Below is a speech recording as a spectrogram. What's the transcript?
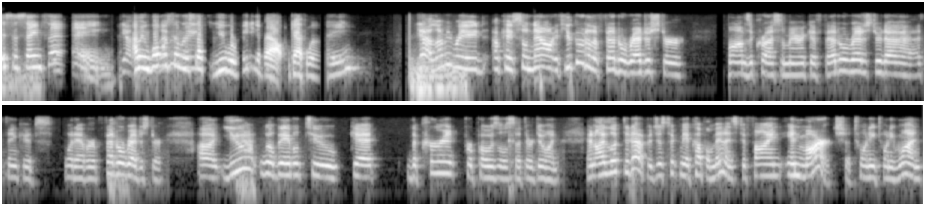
It's the same thing. Yeah. I mean, what was some read, of the stuff you were reading about, Kathleen? Yeah, let me read. Okay, so now if you go to the Federal Register, Moms Across America, Federal Register, uh, I think it's whatever, Federal Register, uh, you will be able to get the current proposals that they're doing. And I looked it up. It just took me a couple minutes to find in March of 2021,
